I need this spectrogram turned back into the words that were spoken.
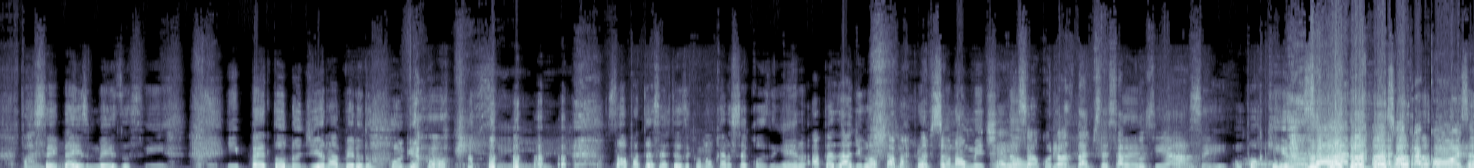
Passei Uhum. 10 meses assim, em pé todo dia na beira do fogão, Sim. só pra ter certeza que eu não quero ser cozinheira, apesar de gostar, mas profissionalmente É, não. isso é uma curiosidade. Você sabe É. cozinhar? Sei, um pouquinho. Sabe? Mas outra coisa.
